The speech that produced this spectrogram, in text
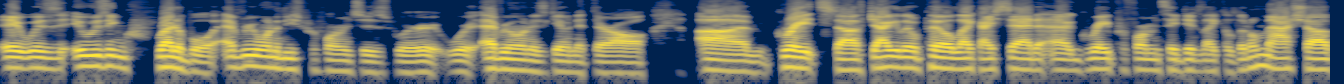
It was it was incredible. Every one of these performances were were everyone was giving it their all. Um, great stuff. Jagged Little Pill, like I said, a great performance. They did like a little mashup.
